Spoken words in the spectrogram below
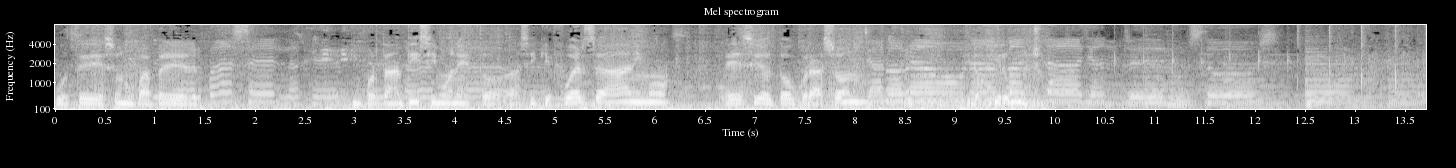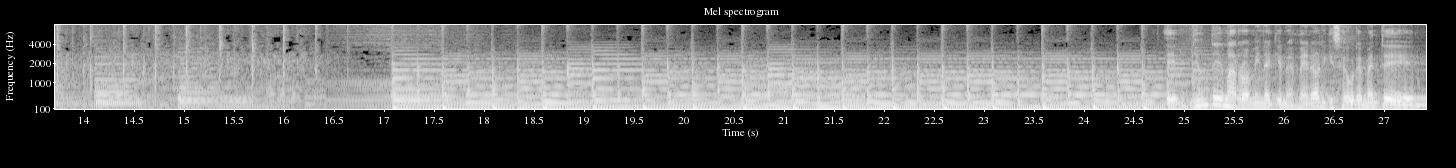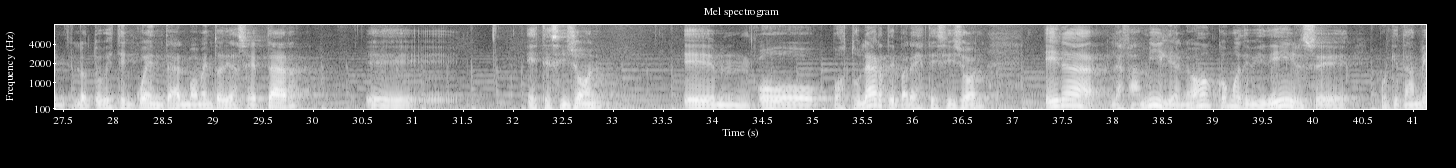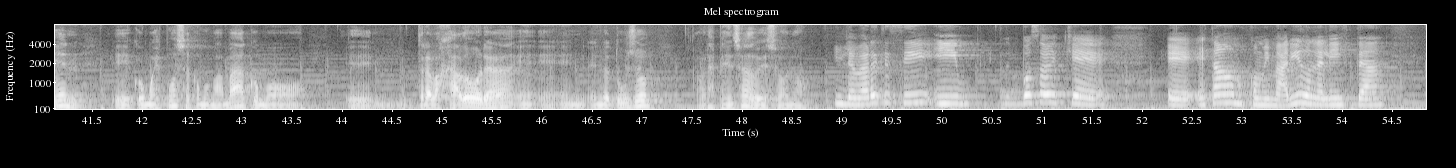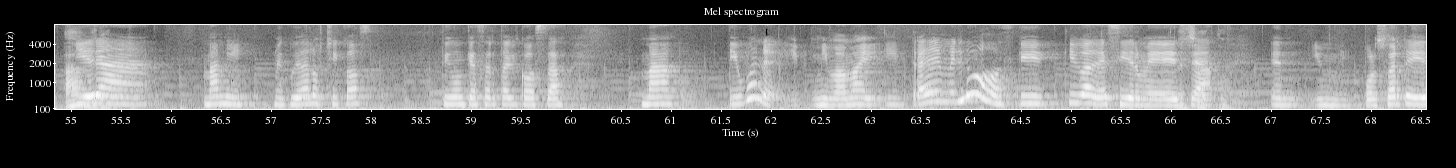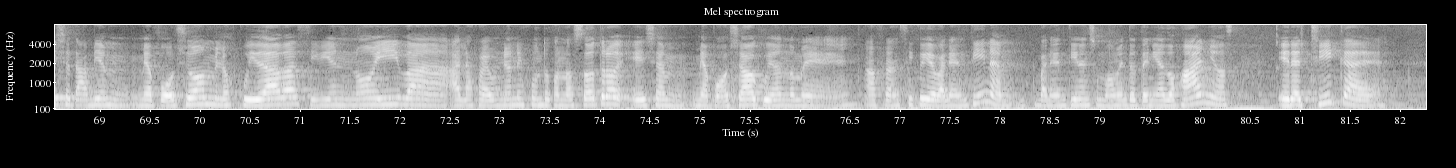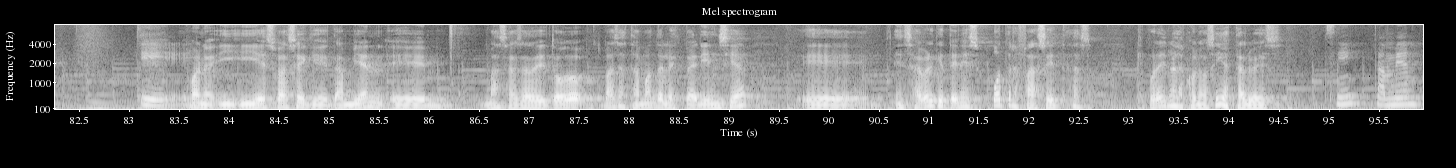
ustedes son un papel importantísimo en esto, así que fuerza, ánimo, les deseo de todo corazón y los quiero mucho. Eh, y un tema, Romina, que no es menor y que seguramente mm, lo tuviste en cuenta al momento de aceptar eh, este sillón em, o postularte para este sillón, era la familia, ¿no? Cómo dividirse, porque también eh, como esposa, como mamá, como em, trabajadora en, lo tuyo, habrás pensado eso, ¿o no? Y la verdad que sí, y vos sabes que estábamos con mi marido en la lista Ah, y era, mami, ¿me cuida a los chicos? Tengo que hacer tal cosa. Ma, y bueno, y mi mamá, y, tráemelos, ¿qué, iba a decirme ella? Exacto. y por suerte ella también me apoyó, me los cuidaba, si bien no iba a las reuniones junto con nosotros, ella me apoyaba cuidándome a Francisco y a Valentina. Valentina en su momento tenía dos años, era chica. Eh, bueno, y, eso hace que también, eh, más allá de todo, vayas tomando la experiencia eh, en saber que tenés otras facetas que por ahí no las conocías tal vez. Sí, también.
